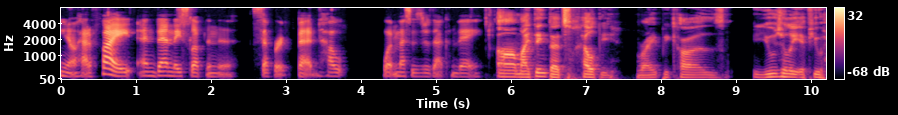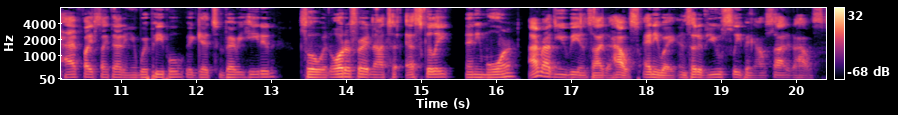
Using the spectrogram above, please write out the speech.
you know, had a fight and then they slept in the separate bed? How what message does that convey? Um, I think that's healthy, right? Because usually, if you have fights like that and you're with people, it gets very heated. So, in order for it not to escalate anymore, I'd rather you be inside the house anyway, instead of you sleeping outside of the house.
